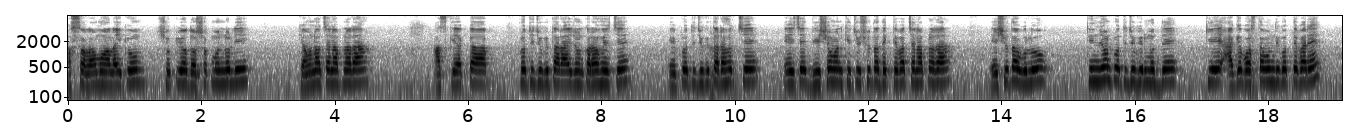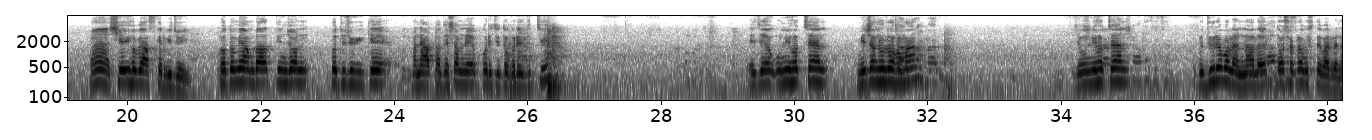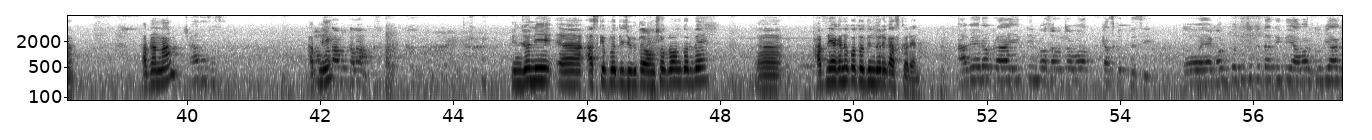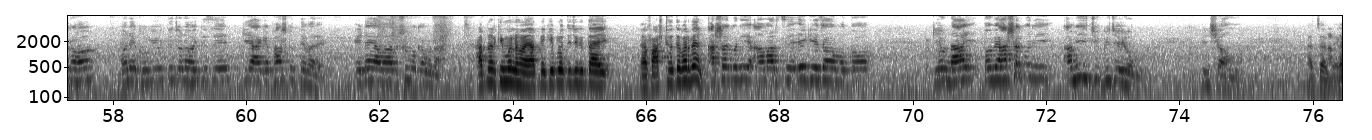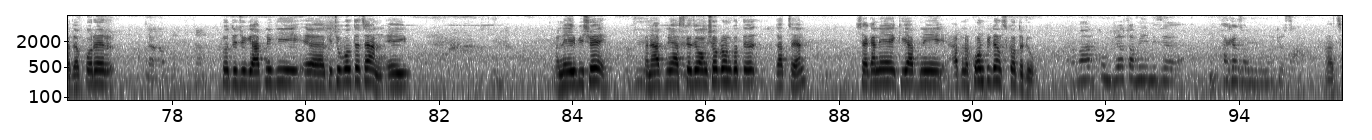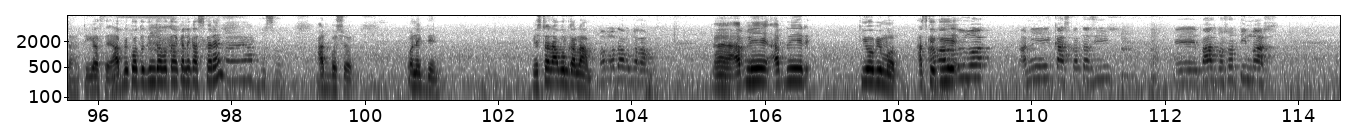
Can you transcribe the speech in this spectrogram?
আসসালামু আলাইকুম, সুপ্রিয় দর্শক মণ্ডলী। কেমন আছেন আপনারা? আজকে একটা প্রতিযোগিতার আয়োজন করা হয়েছে। এই প্রতিযোগিতাটা হচ্ছে এই যে দৃশ্যমান কিছু সুতা দেখতে পাচ্ছেন আপনারা। এই সুতাগুলো তিনজন প্রতিযোগীর মধ্যে কে আগে বস্তাবন্দি করতে পারে হ্যাঁ সেই হবে আজকের বিজয়ী। প্রথমে আমরা তিনজন প্রতিযোগীকে মানে আপনাদের সামনে পরিচিত করে দিচ্ছি। এই যে উনি হচ্ছেন মিজানুর রহমান। যে উনি হচ্ছেন জুড়ে বলেন নাহলে দর্শকরা বুঝতে পারবে না। আপনার নাম? আপনি? তিনজনই আজকে প্রতিযোগিতায় অংশগ্রহণ করবে। আপনি এখানে কতদিন ধরে কাজ করেন? আমি প্রায় তিন বছর যাবৎ কাজ করতেছি। তো এখন প্রতিযোগিতা দিতে আমার খুবই আগ্রহ। মনে খুবই উত্তেজনা হইতেছে কে আগে ফাঁস করতে পারে। এটাই আমার শুভকামনা। আপনার কি মনে হয় আপনি কি প্রতিযোগিতায় ফার্স্ট হতে পারবেন? আশা করি আমার চেয়ে এগিয়ে যাওয়ার মতো কেউ নাই তবে আশা করি আমি বিজয়ী হব ইনশাআল্লাহ। আচ্ছা দেখা যাক পরের প্রতিযোগী আপনি কি কিছু বলতে চান এই মানে এই বিষয়ে? মানে আপনি আজকে যে অংশগ্রহণ করতে যাচ্ছেন সেখানে কি আপনি আপনার কনফিডেন্স কতটুকু? আমার কমপ্লিট আমি নিজে আচ্ছা ঠিক আছে। আপনি কতদিন যাবত এখানে কাজ করেন? আট বছর। আট বছর। অনেক দিন। মিস্টার আবুল কালাম। মোহাম্মদ আবুল কালাম। হ্যাঁ আপনি আপনি কি অভিমত? আজকে কি অভিমত আমি কাজ করতেছি পাঁচ বছর তিন মাস।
